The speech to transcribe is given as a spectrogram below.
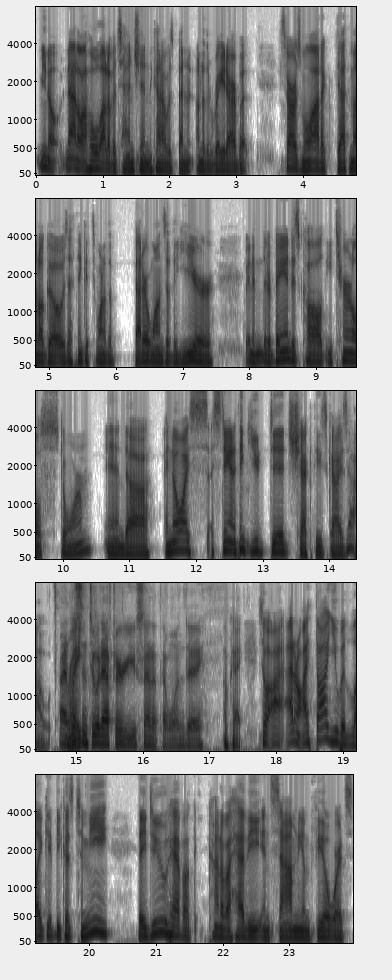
you know not a whole lot of attention, kind of was been under the radar, but as far as melodic death metal goes, I think it's one of the better ones of the year. And their band is called Eternal Storm. And uh, I know I Stan, I think you did check these guys out. I right? listened to it after you sent it that one day. Okay. So I, I don't know. I thought you would like it because to me, they do have a kind of a heavy insomnium feel where it's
